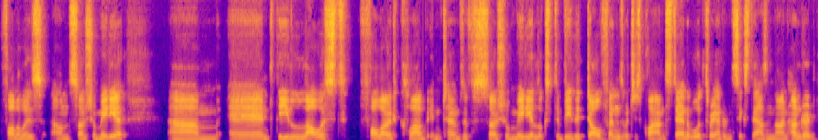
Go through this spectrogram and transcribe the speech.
followers on social media. Um, and the lowest followed club in terms of social media looks to be the Dolphins, which is quite understandable at 306,900.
